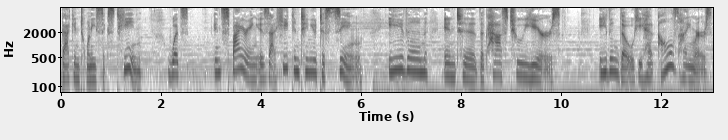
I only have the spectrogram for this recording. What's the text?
back in 2016. What's inspiring is that he continued to sing even into the past two years, even though he had Alzheimer's.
